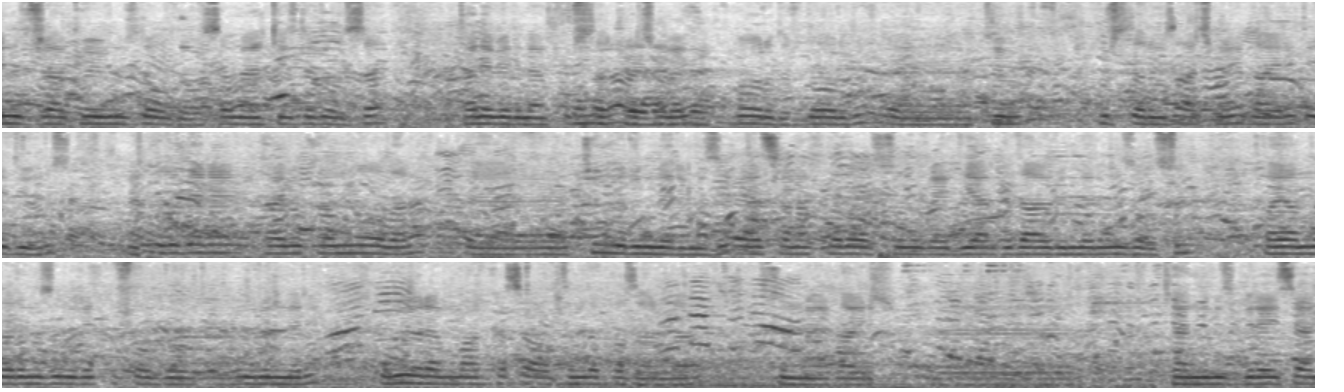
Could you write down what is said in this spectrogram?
en ücra köyümüzde de olsa, merkezde de olsa talep edilen kursları açmaya doğrudur, doğrudur. E, tüm kurslarımızı açmaya gayret ediyoruz. Uludere Kaymakamlığı olarak e, tüm ürünlerimizi, el sanatları olsun ve diğer gıda ürünlerimiz olsun, bayanlarımızın üretmiş olduğu ürünleri Uluyören markası altında pazarlığa sunmaya gayret kendimiz bireysel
